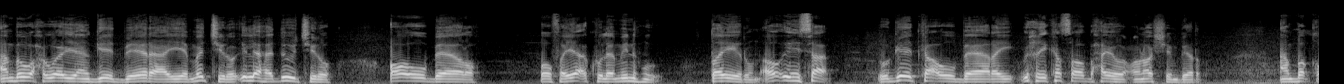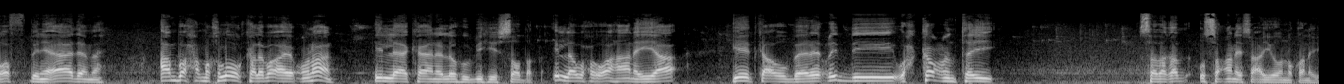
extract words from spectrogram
Amba waxa weeyaan geed beeraaya ma jiro ilaa hadduu jiro oo uu beero oo fa ya'kula minhu tayrun aw insaan. Oo geedka uu beeray wixii ka soo baxay uu cuno shimbir. Amba qof bini aadama amba makhluuq kaleba ay cunaan ilaa kaana lahu bihi sadaqa ilaa wuxuu ahaanayaa geedka uu beeray ciddii wax ka cuntay. Sadaqad u soconaysa ayuu noqonaya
